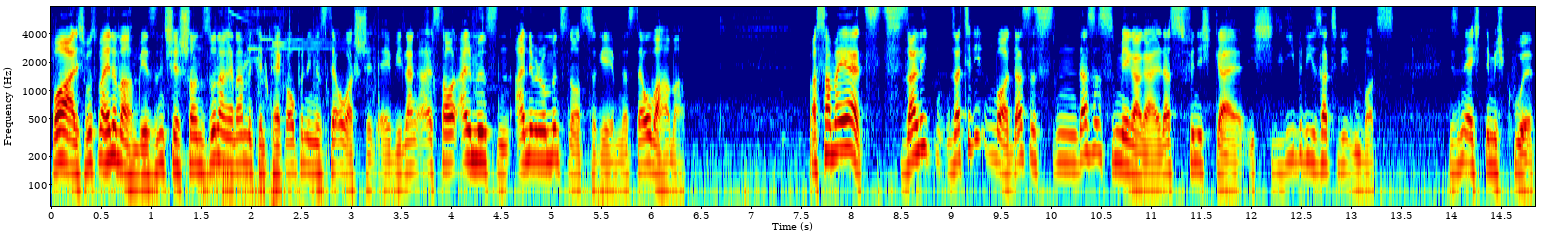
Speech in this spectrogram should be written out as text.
Boah, ich muss mal hinmachen. Wir sind hier schon so lange dran mit dem Pack-Opening, das ist der Obershit, ey. Wie lange es dauert, eine Münzen, eine Million Münzen auszugeben. Das ist der Oberhammer. Was haben wir jetzt? Satelliten Satellitenbot, das ist, das ist mega geil. Das finde ich geil. Ich liebe die Satellitenbots. Die sind echt nämlich cool.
